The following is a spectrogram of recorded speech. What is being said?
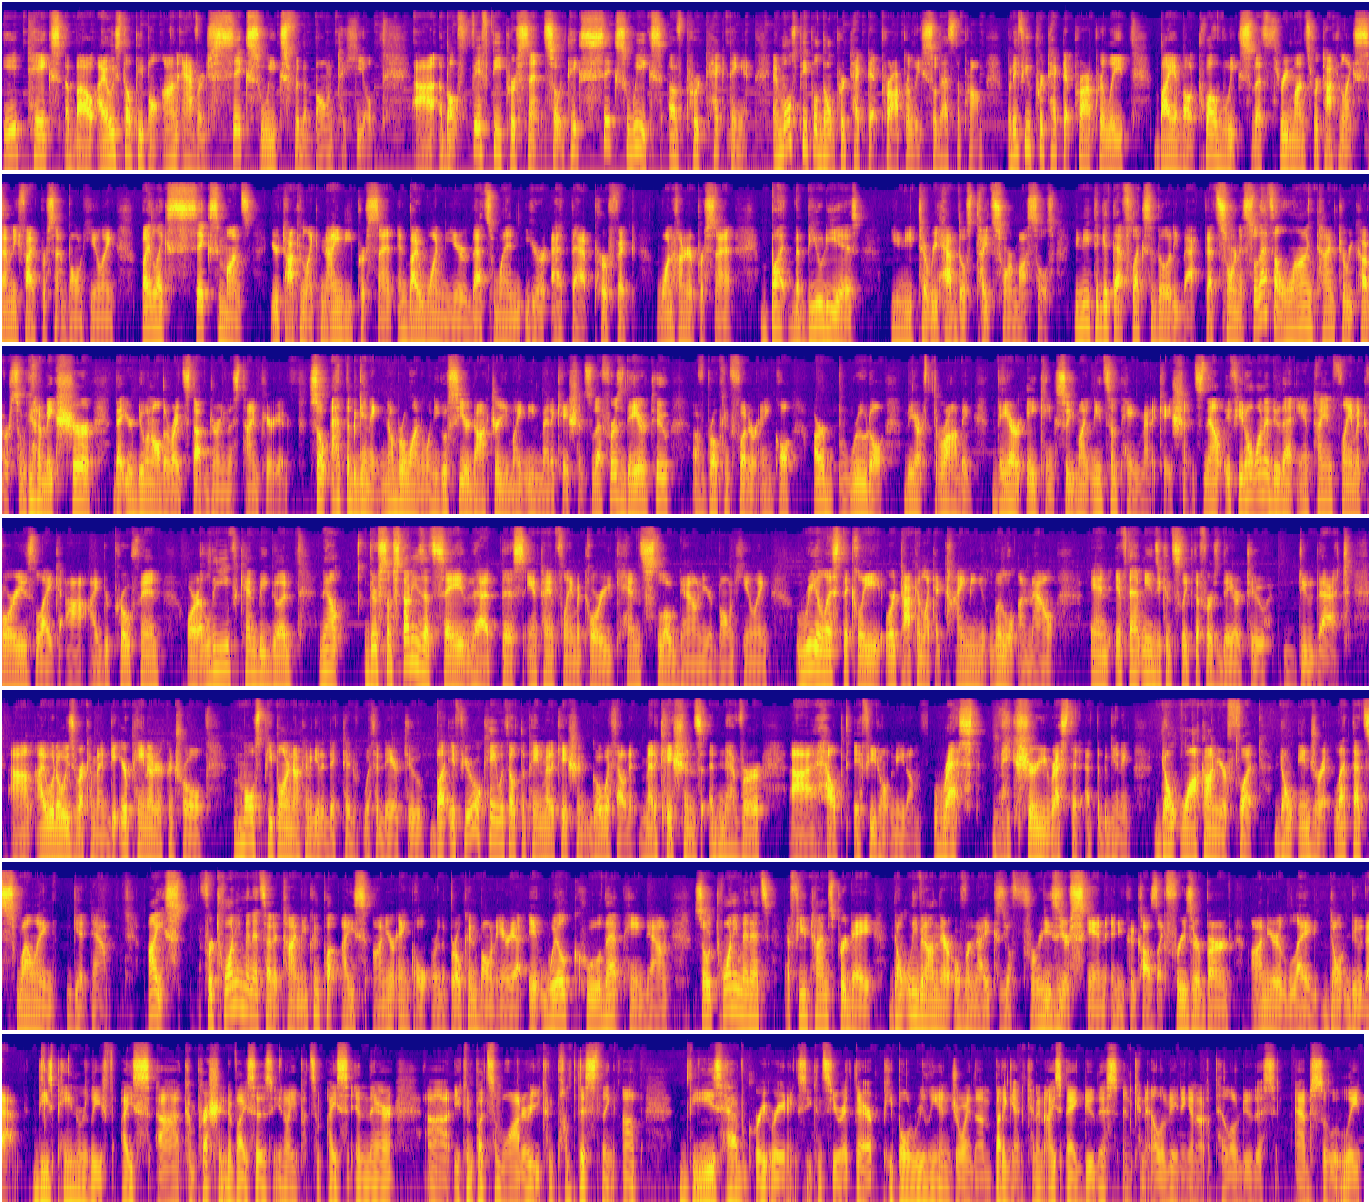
it takes about, I always tell people on average, six weeks for the bone to heal uh, about 50%. So it takes six weeks of protecting it. And most people don't protect it properly, so that's the problem. But if you protect it properly by about 12 weeks, so that's three months, we're talking like 75% bone healing. By like six months, you're talking like 90%. And by one year, that's when you're at that perfect 100%. But the beauty is, you need to rehab those tight sore muscles. You need to get that flexibility back, that soreness. So that's a long time to recover. So we gotta make sure that you're doing all the right stuff during this time period. So at the beginning, number one, when you go see your doctor, you might need medication. So that first day or two of broken foot or ankle are brutal. They are throbbing, they are aching. So you might need some pain medications. Now, if you don't wanna do that, anti-inflammatories like uh, ibuprofen or Aleve can be good. Now, there's some studies that say that this anti-inflammatory can slow down your bone healing. Realistically, we're talking like a tiny little amount. And if that means you can sleep the first day or two, do that. Um, I would always recommend get your pain under control. Most people are not going to get addicted with a day or two, but if you're okay without the pain medication, go without it. Medications never uh, helped if you don't need them. Rest. Make sure you rest it at the beginning. Don't walk on your foot. Don't injure it. Let that swelling get down. Ice. For 20 minutes at a time, you can put ice on your ankle or the broken bone area. It will cool that pain down. So 20 minutes, a few times per day. Don't leave it on there overnight because you'll freeze your skin and you could cause like freezer burn on your leg. Don't do that. These pain relief ice uh, compression devices, you know, you put some ice in there, uh, you can put some water, you can pump this thing up. These have great ratings. You can see right there. People really enjoy them. But again, can an ice bag do this? And can elevating it on a pillow do this? Absolutely.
